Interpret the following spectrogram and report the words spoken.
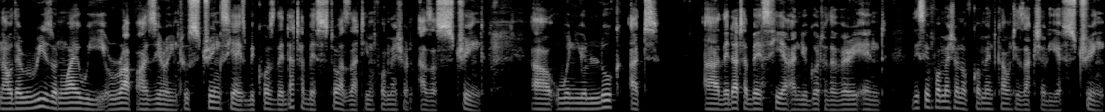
Now the reason why we wrap our zero into strings here is because the database stores that information as a string. Uh, when you look at uh, the database here and you go to the very end, this information of comment count is actually a string.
